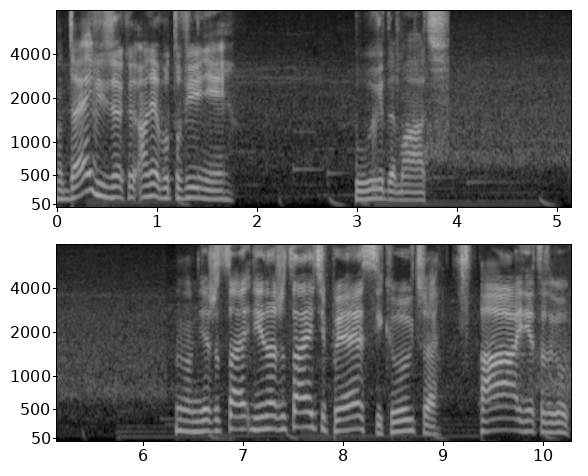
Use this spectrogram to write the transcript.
No Davis, jak... a nie, bo to wini. Kurde mać. No nie, rzucaj, nie narzucajcie presji, kurczę. Aj, nie ten róg.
